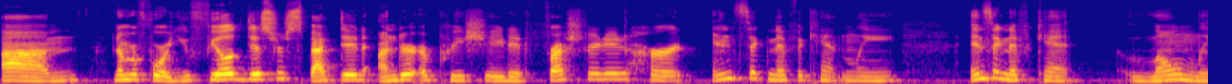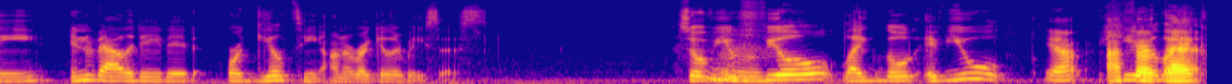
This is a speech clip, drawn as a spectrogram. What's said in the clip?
Um, number four, you feel disrespected, underappreciated, frustrated, hurt, insignificantly, insignificant, lonely, invalidated, or guilty on a regular basis. So if you Mm. feel like those, if you Yep. I felt like, that.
